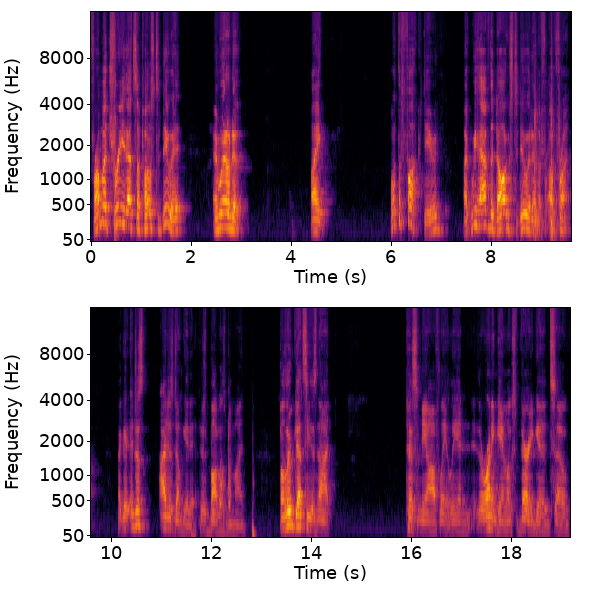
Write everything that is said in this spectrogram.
from a tree that's supposed to do it, and we don't do it. Like, what the fuck, dude? Like, we have the dogs to do it in the up front. Like, it, it just, I just don't get it. It just boggles my mind. But Luke Getsy is not pissing me off lately, and the running game looks very good. So,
